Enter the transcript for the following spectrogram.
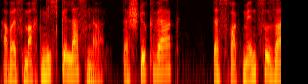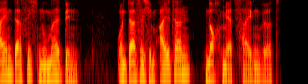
Aber es macht mich gelassener, das Stückwerk, das Fragment zu sein, das ich nun mal bin und das sich im Altern noch mehr zeigen wird.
